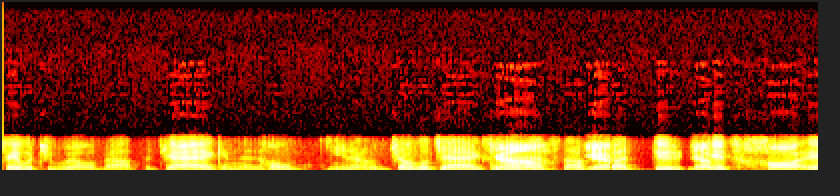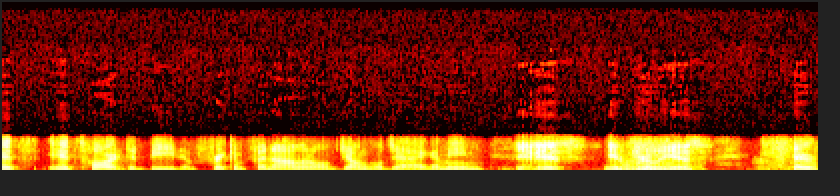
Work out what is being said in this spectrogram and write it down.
say what you will about the jag and the whole, you know, jungle jags and all that stuff. yep, But dude, yep. it's hard. It's it's hard to beat a freaking phenomenal jungle jag. I mean, It is. It really is. they're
